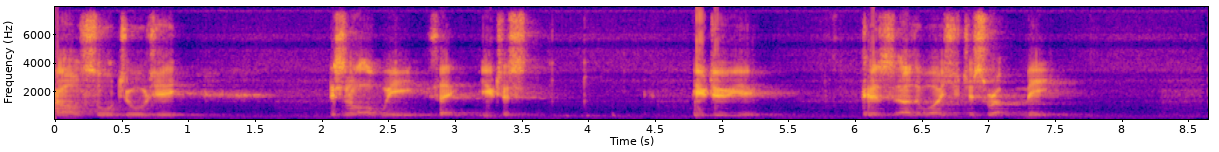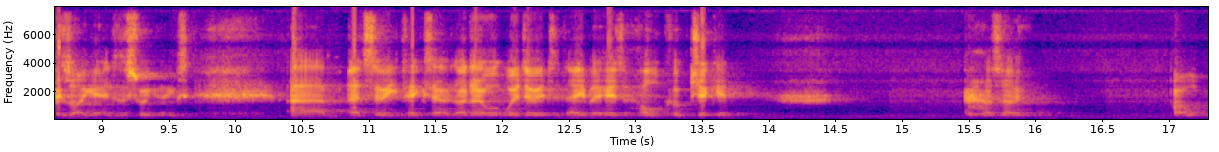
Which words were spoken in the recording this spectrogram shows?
I'll sort Georgie. It's not a we thing. You just, you do you. Because otherwise you disrupt me. Because I get into the swing of things. Um, and so he picks out, I don't know what we're doing today, but here's a whole cooked chicken. And I was like, oh,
